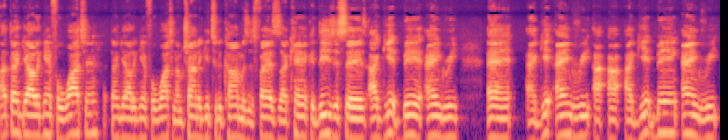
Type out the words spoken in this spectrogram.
I thank y'all again for watching. I thank y'all again for watching. I'm trying to get to the comments as fast as I can. Khadijah says, I get being angry and I get angry. I, I, I get being angry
